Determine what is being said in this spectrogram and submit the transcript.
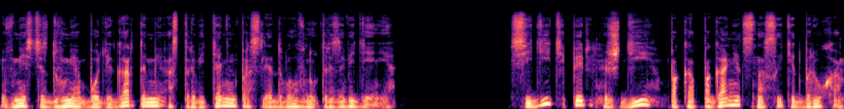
Вместе с двумя бодигардами островитянин проследовал внутрь заведения. «Сиди теперь, жди, пока поганец насытит брюхо».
